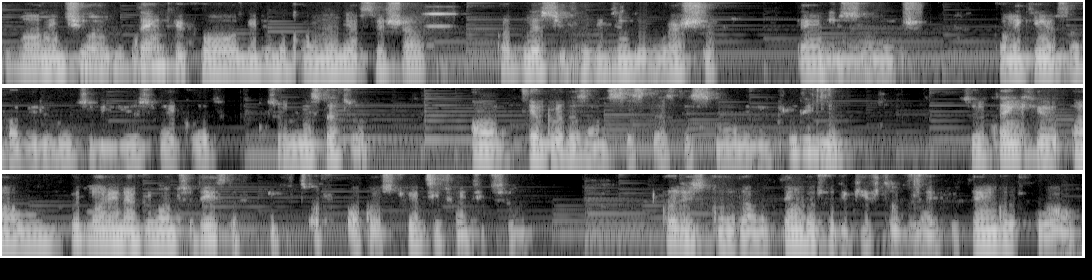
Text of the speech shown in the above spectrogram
Good morning, children. Thank you for leading the communion session. God bless you for leading the worship. Thank you so much for making yourself available to be used by God to minister to our dear brothers and sisters this morning, including me. So thank you. Um, good morning, everyone. Today is the 5th of August, 2022. God is good, and we thank God for the gift of life. We thank God for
